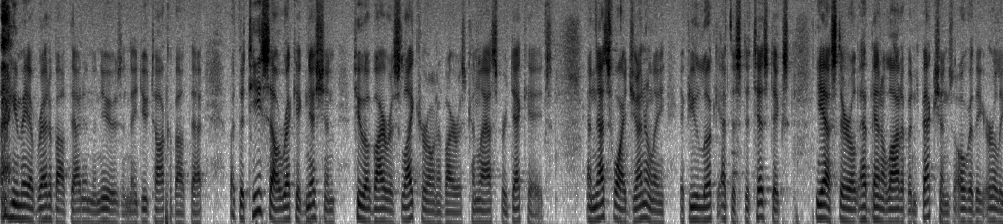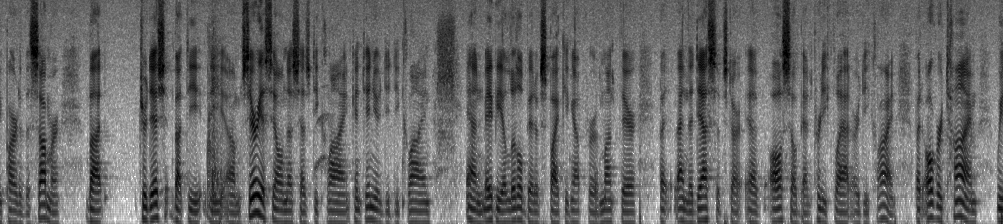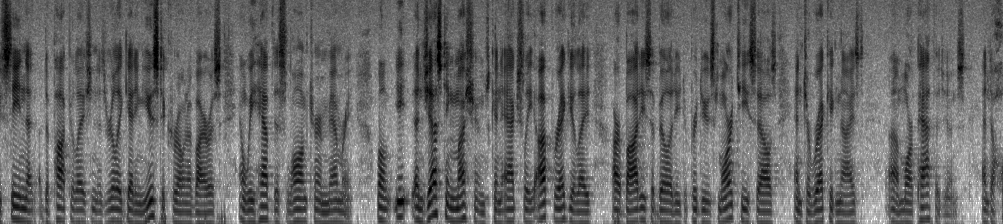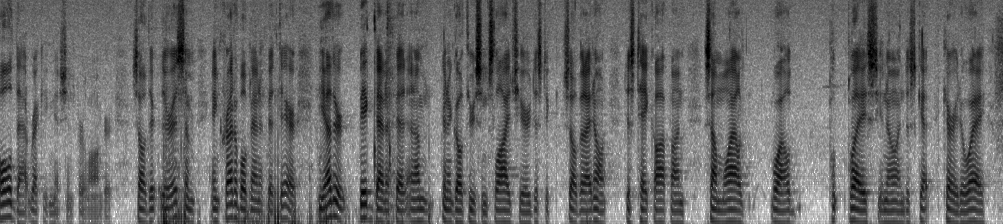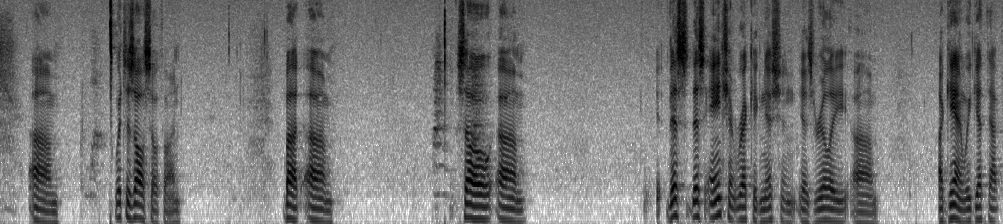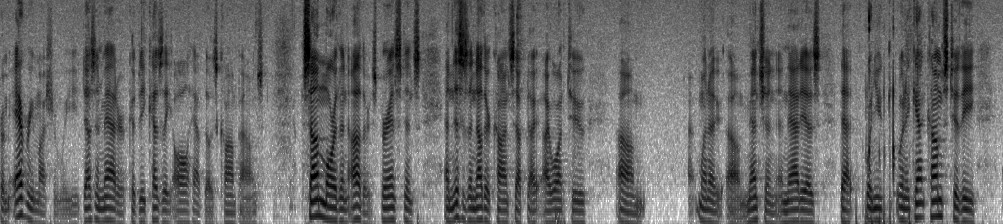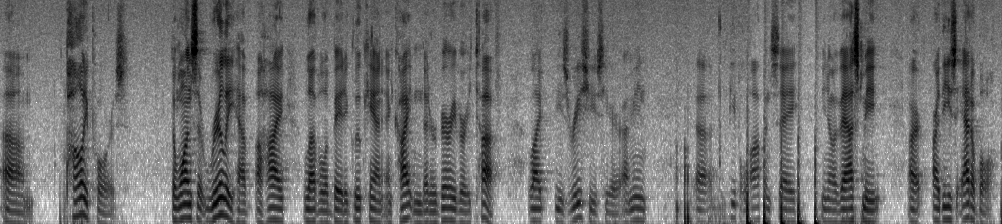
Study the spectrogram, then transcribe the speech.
you may have read about that in the news, and they do talk about that. But the T cell recognition to a virus like coronavirus can last for decades. And that's why, generally, if you look at the statistics, yes, there have been a lot of infections over the early part of the summer, but tradition, but the, the um, serious illness has declined, continued to decline, and maybe a little bit of spiking up for a month there, but, and the deaths have, start, have also been pretty flat or declined. But over time, we've seen that the population is really getting used to coronavirus, and we have this long-term memory. Well, eat, ingesting mushrooms can actually upregulate our body's ability to produce more T cells and to recognize uh, more pathogens and to hold that recognition for longer. So there, there is some incredible benefit there. The other big benefit, and I'm going to go through some slides here just to, so that I don't just take off on some wild, wild place, you know, and just get carried away, um, which is also fun. But um, so um, this this ancient recognition is really um, again we get that from every mushroom we eat. Doesn't matter because because they all have those compounds. Some more than others. For instance, and this is another concept I, I want to um, want to uh, mention, and that is that when you when it comes to the um, polypores, the ones that really have a high level of beta glucan and chitin that are very very tough, like these reishis here. I mean, uh, people often say, you know, have asked me, are are these edible?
